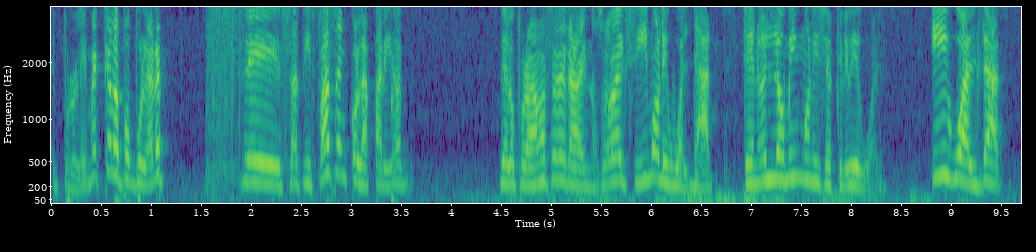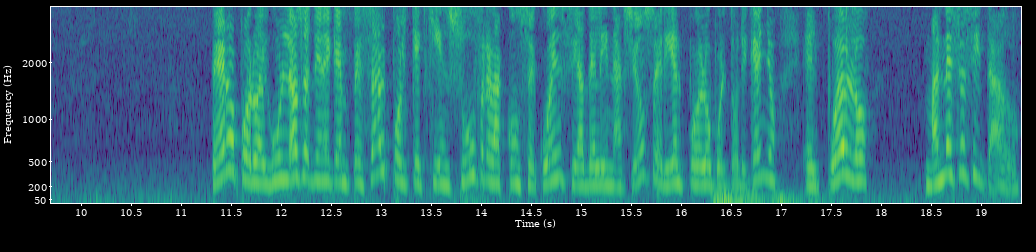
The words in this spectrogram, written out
El problema es que los populares se satisfacen con la paridad de los programas federales. Nosotros exigimos la igualdad, que no es lo mismo ni se escribe igual. Igualdad. Pero por algún lado se tiene que empezar porque quien sufre las consecuencias de la inacción sería el pueblo puertorriqueño, el pueblo más necesitado.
